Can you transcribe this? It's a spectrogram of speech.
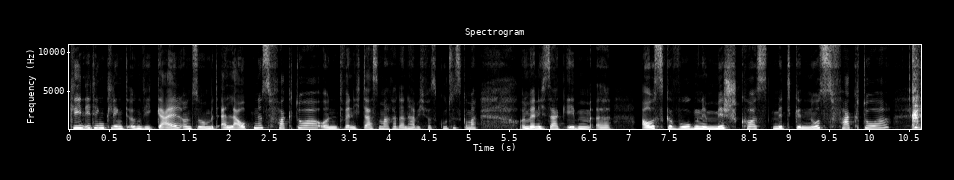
Clean Eating klingt irgendwie geil und so mit Erlaubnisfaktor. Und wenn ich das mache, dann habe ich was Gutes gemacht. Und wenn ich sage eben äh, ausgewogene Mischkost mit Genussfaktor.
